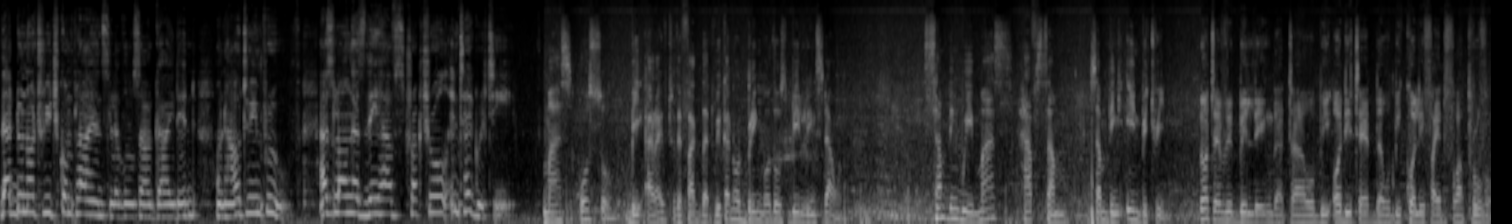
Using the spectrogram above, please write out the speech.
that do not reach compliance levels are guided on how to improve, as long as they have structural integrity. Must also be arrived to the fact that we cannot bring all those buildings down. Something we must have some something in between. Not every building that uh, will be audited that will be qualified for approval.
